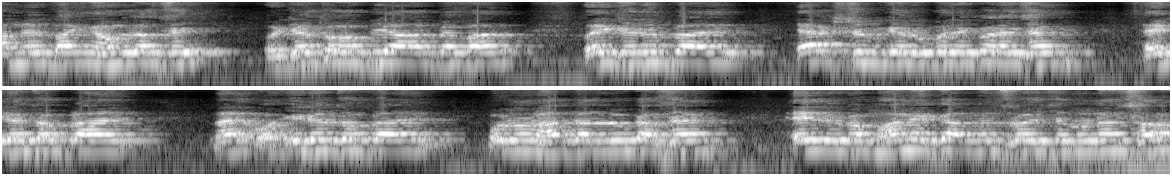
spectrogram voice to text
আপনার বাইং হাউস আছে। ওইটা তো বিরাট ব্যাপার। ওইখানে প্রায় একশো বিঘের উপরে করেছেন। এইটা তো প্রায় প্রায়, এটা তো প্রায় পনেরো হাজার লোক আছেন। এইরকম অনেক গার্মেন্টস রয়েছেন। ওনার সারা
